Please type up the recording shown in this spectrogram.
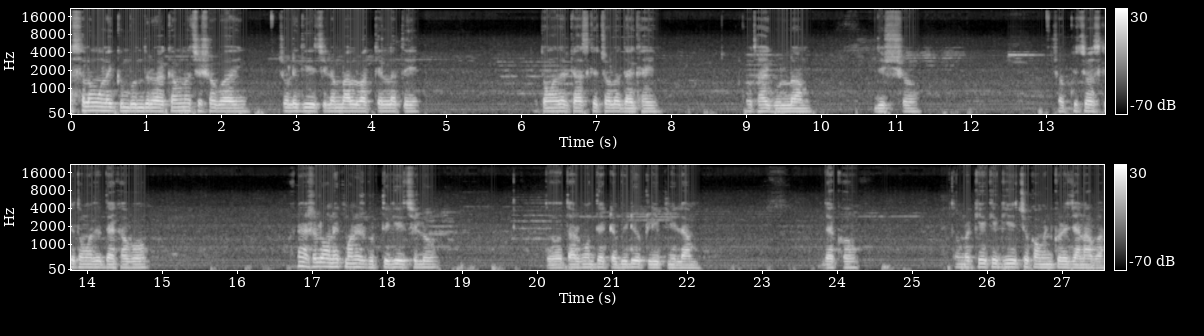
আসসালামু আলাইকুম বন্ধুরা, কেমন আছে সবাই? চলে গিয়েছিলাম লালবাগ কেল্লাতে। তোমাদেরকে আজকে চলো দেখাই। কোথায় ঘুরলাম, দৃশ্য। সব কিছু আজকে তোমাদের দেখাবো। ওখানে আসলে অনেক মানুষ ঘুরতে গিয়েছিল। তো তার মধ্যে একটা ভিডিও ক্লিপ নিলাম। দেখো, তোমরা কে কে গিয়েছো কমেন্ট করে জানাবা।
